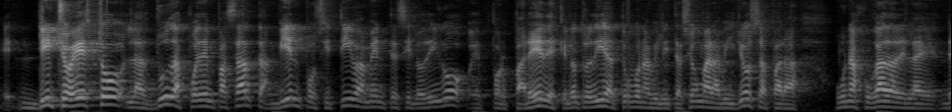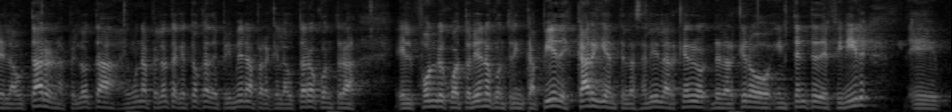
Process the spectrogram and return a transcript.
Eh, dicho esto, las dudas pueden pasar también positivamente, si lo digo, por Paredes, que el otro día tuvo una habilitación maravillosa para una jugada de, Lautaro en, la pelota, en una pelota que toca de primera para que Lautaro contra el fondo ecuatoriano, contra hincapié, descargue ante la salida del arquero, del arquero intente definir. Eh,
